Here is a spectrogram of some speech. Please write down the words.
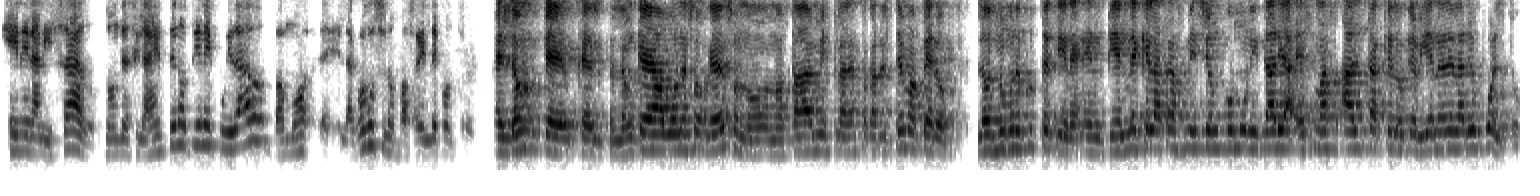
generalizado, donde si la gente no tiene cuidado, vamos, eh, la cosa se nos va a salir de control. Perdón que, que- perdón que abone sobre eso, no, no estaba en mis planes tocar el tema, pero los números que usted tiene, ¿entiende que la transmisión comunitaria es más alta que lo que viene del aeropuerto?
